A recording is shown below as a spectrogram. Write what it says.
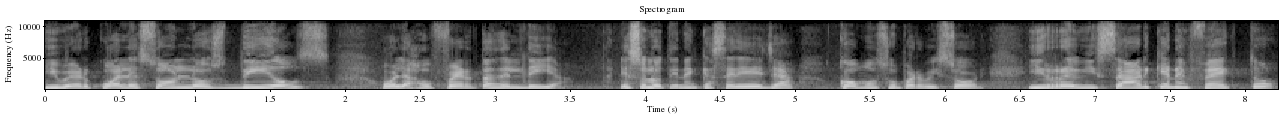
y ver cuáles son los deals o las ofertas del día. Eso lo tiene que hacer ella como supervisor y revisar que en efecto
